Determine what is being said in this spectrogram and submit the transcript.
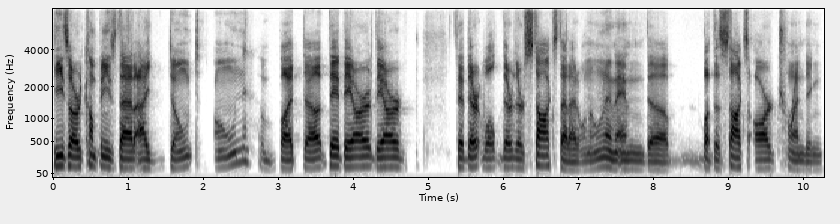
these are companies that I don't own, but uh, they, they are they are they're, they're well they're they're stocks that I don't own, and and uh, but the stocks are trending,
